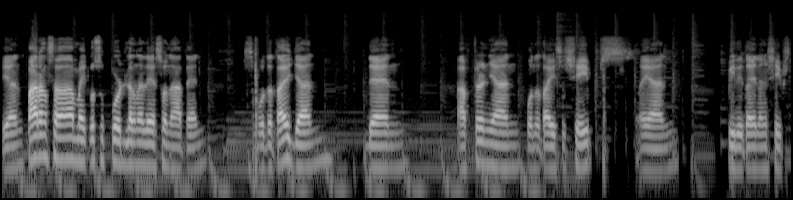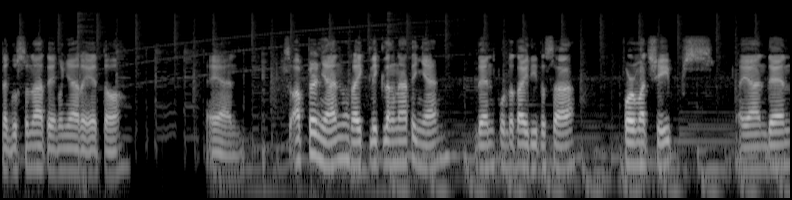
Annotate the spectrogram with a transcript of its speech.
Ayan. Parang sa Microsoft Word lang na lesson natin. So, punta tayo dyan. Then, after nyan, punta tayo sa shapes. Ayan. Pili tayo ng shapes na gusto natin. Kunyari, ito. Ayan. So, after nyan, right-click lang natin yan. Then, punta tayo dito sa format shapes. Ayan. Then,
